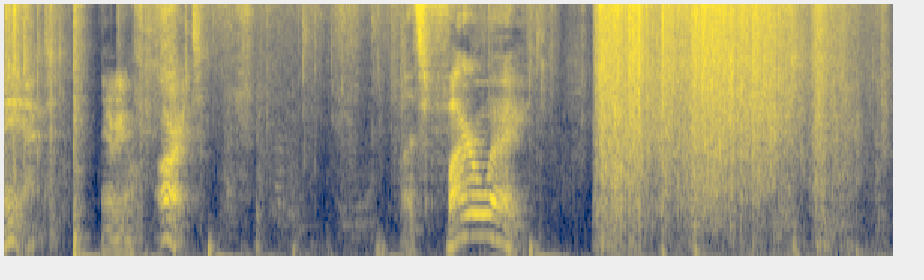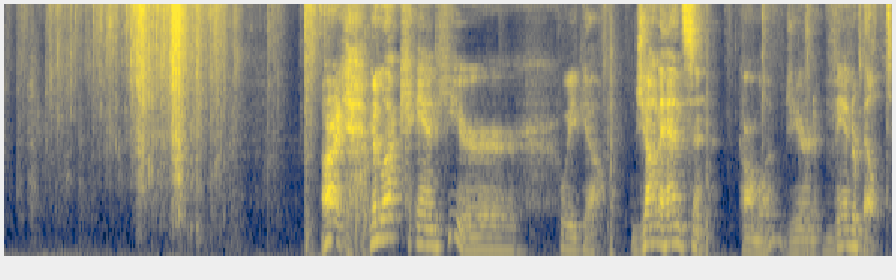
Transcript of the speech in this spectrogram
And there we go. All right. Let's fire away. All right, good luck. And here we go. John Henson, Carmelo, Jarred Vanderbilt,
